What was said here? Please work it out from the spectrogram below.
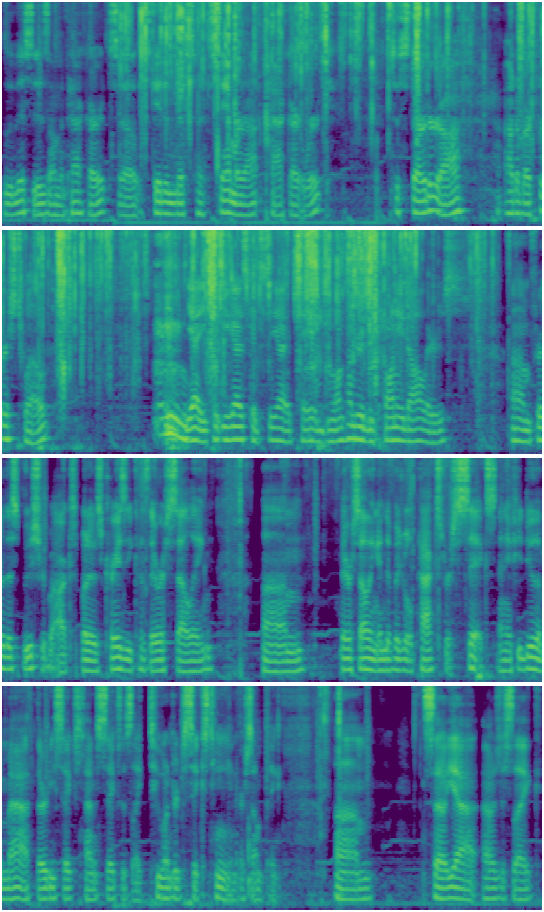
who this is on the pack art. So let's get in this Samurott pack artwork. To start her off, out of our first 12, yeah, you, you guys could see I paid $120 um, for this booster box, but it was crazy because they were selling um, they were selling individual packs for six, and if you do the math, 36 times six is like 216 or something. Um, so yeah, I was just like,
